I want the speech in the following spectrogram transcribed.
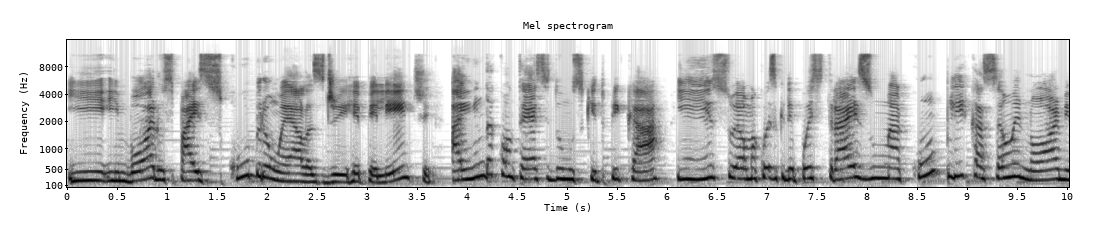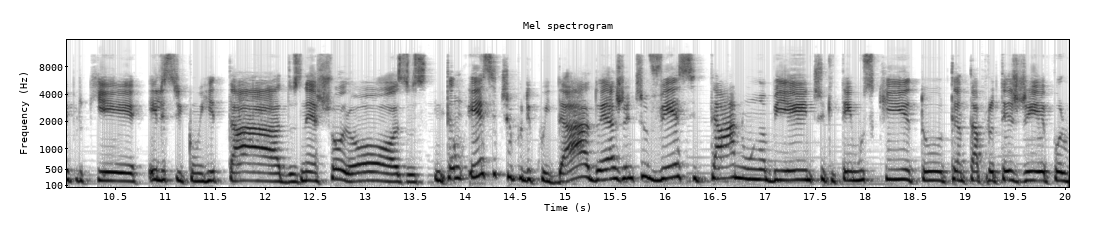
E embora os pais cubram elas de repelente, ainda acontece do mosquito picar, e isso é uma coisa que depois traz uma complicação enorme, porque eles ficam irritados, né, chorosos. Então, esse tipo de cuidado é a gente ver se tá num ambiente que tem mosquito, tentar proteger por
